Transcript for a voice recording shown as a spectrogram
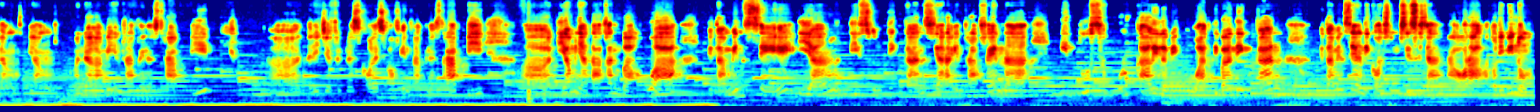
yang yang mendalami intravenous therapy eh, dari Japanese College of Intravenous Therapy eh, dia menyatakan bahwa vitamin C yang disuntikan secara intravena itu 10 kali lebih kuat dibandingkan vitamin C yang dikonsumsi secara oral atau diminum.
